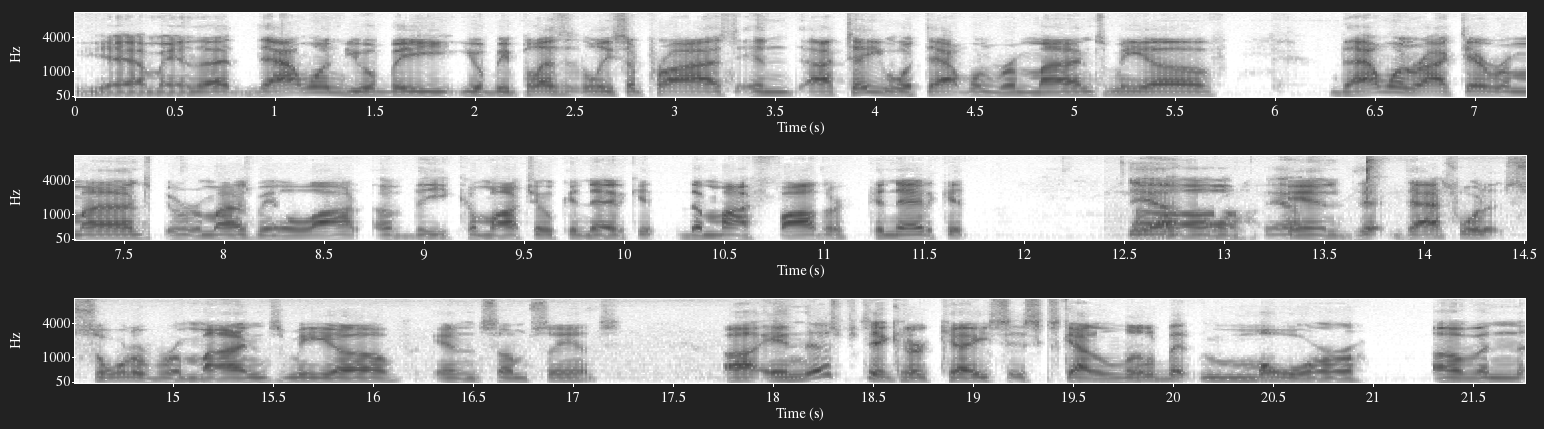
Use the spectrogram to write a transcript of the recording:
yeah, man, that that one you'll be you'll be pleasantly surprised. And I tell you what, that one reminds me of. That one right there reminds it reminds me a lot of the Camacho, Connecticut, the my father, Connecticut Yeah. uh, yeah. And th- that's what it sort of reminds me of in some sense. Uh, in this particular case, it's got a little bit more of an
